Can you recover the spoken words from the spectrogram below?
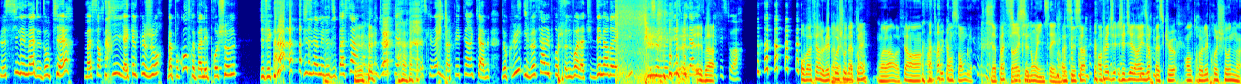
Le cinéma de Dompierre m'a sorti il y a quelques jours. Bah, pourquoi on ferait pas les prochaines? J'ai fait quoi? J'ai dit, non, mais ne dis pas ça jumpscare, parce que là, il va péter un câble. Donc lui, il veut faire les prochaines. Voilà, tu te démerdes avec lui. Je me désolidarise Eh de cette histoire. On va faire le Bah, léprochonaton. d'après. Voilà, on va faire un, un truc ensemble. Il a pas de C'est vrai que le nom est insane. hein. Ah, c'est ça. En fait, j'ai- j'ai dit Hellraiser parce que entre Leprechaun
